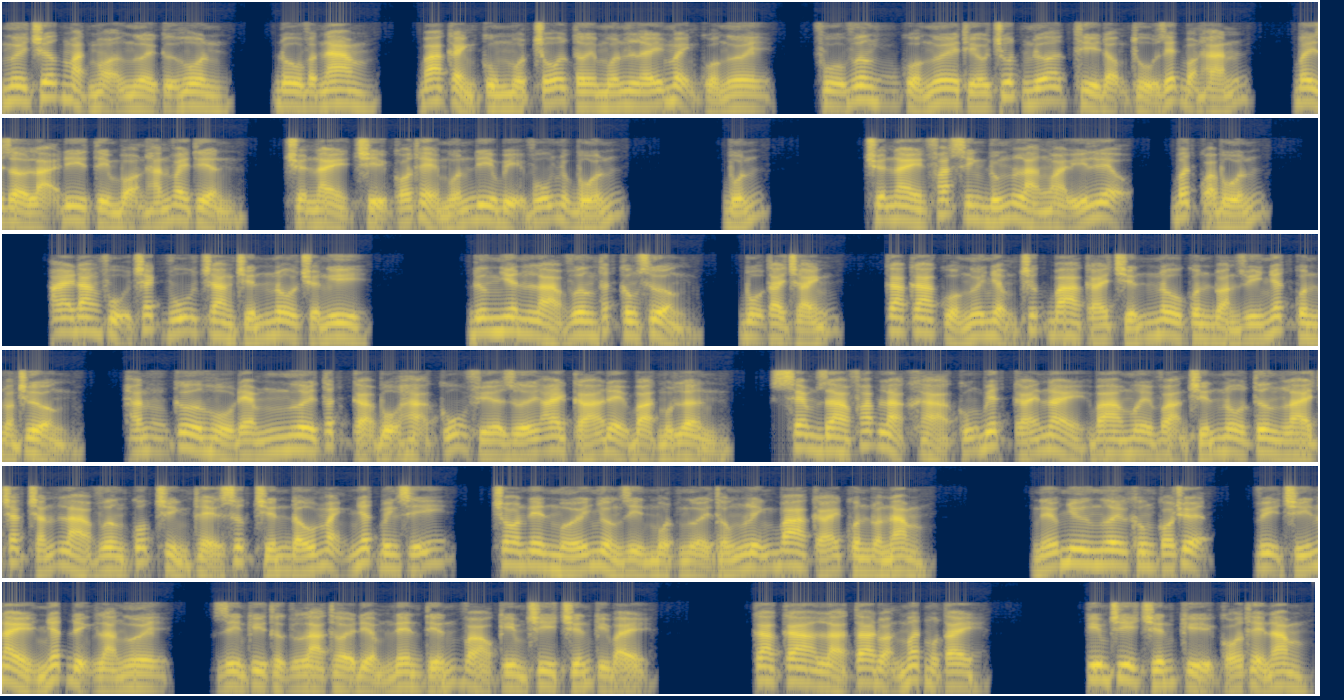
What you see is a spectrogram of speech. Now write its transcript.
Ngươi trước mặt mọi người cự hôn, đồ vật nam, ba cảnh cùng một chỗ tới muốn lấy mệnh của ngươi, phụ vương của ngươi thiếu chút nữa thì động thủ giết bọn hắn, bây giờ lại đi tìm bọn hắn vay tiền, chuyện này chỉ có thể muốn đi bị vũ nhục bốn. Bốn. Chuyện này phát sinh đúng là ngoài ý liệu, bất quá bốn. Ai đang phụ trách vũ trang chiến nô chuyện nghi? Đương nhiên là vương thất công xưởng, bộ tài chính ca ca của ngươi nhậm chức ba cái chiến nô quân đoàn duy nhất quân đoàn trưởng, hắn cơ hồ đem ngươi tất cả bộ hạ cũ phía dưới ai cá để bạt một lần xem ra pháp lạc khả cũng biết cái này ba mươi vạn chiến nô tương lai chắc chắn là vương quốc chỉnh thể sức chiến đấu mạnh nhất binh sĩ, cho nên mới nhường dìn một người thống lĩnh ba cái quân đoàn năm. Nếu như ngươi không có chuyện, vị trí này nhất định là ngươi, dìn kỳ thực là thời điểm nên tiến vào kim chi chiến kỳ bảy. Ca ca là ta đoạn mất một tay. Kim chi chiến kỳ có thể năm.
